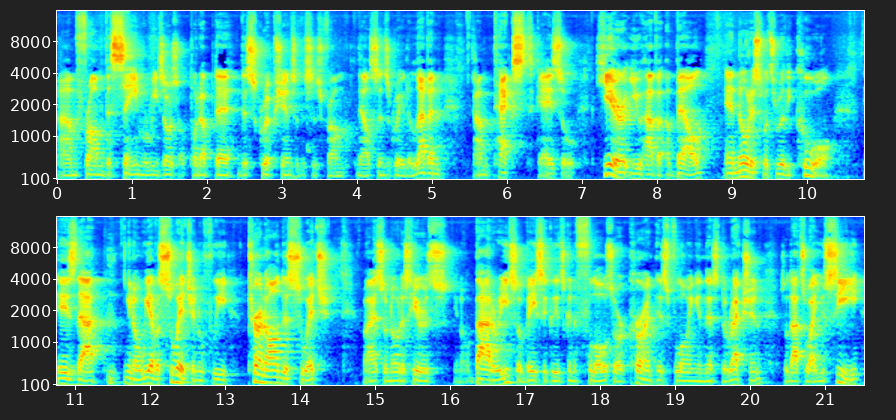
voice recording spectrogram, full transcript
um, from the same resource. I'll put up the description. So this is from Nelson's grade 11 um, text. Okay, so here you have a, bell, and notice what's really cool is that you know we have a switch, and if we turn on this switch, right? So notice here is you know battery, so basically it's going to flow. So our current is flowing in this direction. So that's why you see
